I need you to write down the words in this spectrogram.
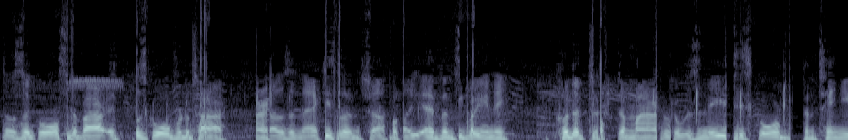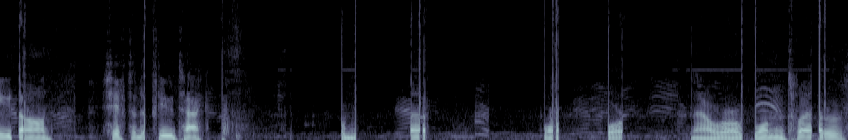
does it go over the bar? It does go over the bar. That was an excellent shot by Evan Sweeney. Could have took the mark. But it was an easy score. But continued on. Shifted a few tackles. Now we're 112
